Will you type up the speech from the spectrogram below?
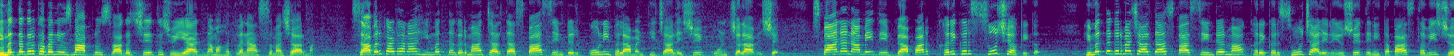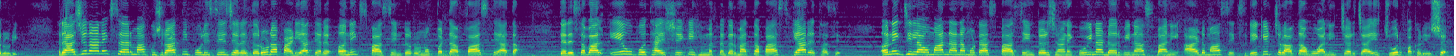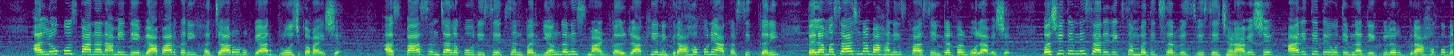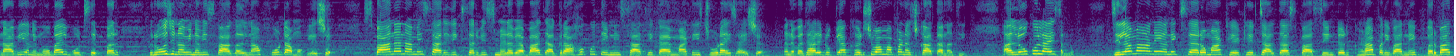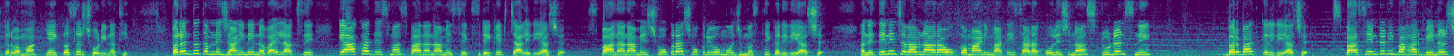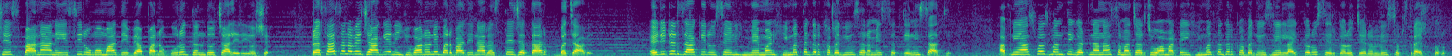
હિંમતનગર ખબર ન્યૂઝમાં આપનું સ્વાગત છે. તો જોઈએ આજના મહત્વના સમાચારમાં. સાબરકાંઠાના હિંમતનગરમાં ચાલતા સ્પા સેન્ટર કોની ભલામણથી ચાલે છે? કોણ ચલાવે છે? સ્પાના નામે દેવ વ્યાપાર ખરેખર શું છે હકીકત? હિંમતનગરમાં ચાલતા સ્પા સેન્ટરમાં ખરેખર શું ચાલી રહ્યું છે તેની તપાસ થવી જરૂરી. રાજ્યના અનેક શહેરમાં ગુજરાતની પોલીસે જ્યારે દરોડા પાડ્યા ત્યારે અનેક સ્પા સેન્ટરોનો પર્દાફાશ થયા હતા. ત્યારે સવાલ એ ઊભો થાય છે કે હિંમતનગરમાં તપાસ ક્યારે થશે? અનેક જિલ્લાઓમાં નાના મોટા સ્પા સેન્ટર જાણે કોઈના ડર વિના સ્પાની આડમાં સેક્સ રેકેટ ચલાવતા હોવાની ચર્ચાએ જોર પકડ્યું છે. આ લોકો સ્પાના નામે દે વ્યાપાર કરી હજારો રૂપિયા રોજ કમાય છે. આ સ્પા સંચાલકો રિસેપ્શન પર યંગ અને સ્માર્ટ ગર્લ રાખી અને ગ્રાહકોને આકર્ષિત કરી પહેલા મસાજના બહાને સ્પા સેન્ટર પર બોલાવે છે. પછી તેમની શારીરિક સંબંધિત સર્વિસ વિશે જણાવે છે. આ રીતે તેઓ તેમના રેગ્યુલર ગ્રાહકો બનાવી અને મોબાઈલ વોટ્સએપ પર રોજ નવી નવી સ્પા ગર્લના ફોટા મોકલે છે. સ્પાના નામે શારીરિક સર્વિસ મેળવ્યા બાદ આ ગ્રાહકો તેમની સાથે કાયમ માટે જોડાઈ જાય છે અને વધારે રૂપિયા ખર્ચવામાં પણ અચકાતા નથી. આ લોકો લાયસન્સનું જિલ્લામાં અને અનેક શહેરોમાં ઠેર ઠેર ચાલતા સ્પા સેન્ટર ઘણા પરિવારને બરબાદ કરવામાં ક્યાંય કસર છોડી નથી. પરંતુ તમને જાણીને નવાઈ લાગશે કે આખા દેશમાં સ્પાના નામે સેક્સ રેકેટ ચાલી રહ્યા છે. સ્પાના નામે છોકરા છોકરીઓ મોજ મસ્તી કરી રહ્યા છે અને તેને ચલાવનારાઓ કમાણી માટે શાળા કોલેજના સ્ટુડન્ટ્સને બરબાદ કરી રહ્યા છે. સ્પા સેન્ટરની બહાર બેનર છે, સ્પાના અને એસી રૂમોમાં દેવ્યાપાનો ગોરખ ધંધો ચાલી રહ્યો છે. પ્રશાસન હવે જાગે અને યુવાનોને બરબાદીના રસ્તે જતા બચાવે. એડિટર ઝાકીર હુસેન, મેમણ, હિંમતનગર ખબર ન્યૂઝ, રમેશ સત્યની સાથે. આપની આસપાસ બનતી ઘટનાના સમાચાર જોવા માટે હિંમતનગર ખબર ન્યૂઝને લાઇક કરો, શેર કરો, ચેનલને સબસ્ક્રાઇબ કરો.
